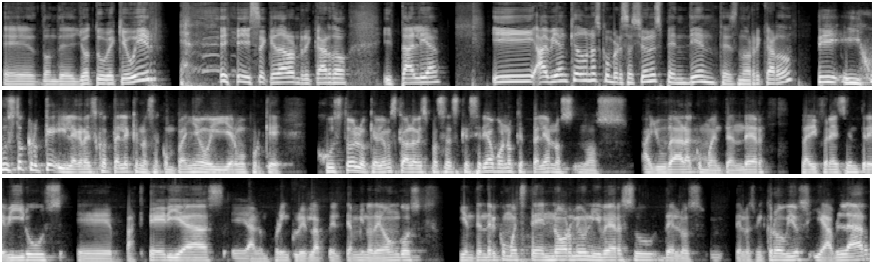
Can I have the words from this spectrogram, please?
eh, donde yo tuve que huir y se quedaron Ricardo y Talia. Y habían quedado unas conversaciones pendientes, ¿no, Ricardo? Sí, y justo creo que, y le agradezco a Talia que nos acompañe hoy, Guillermo, porque justo lo que habíamos quedado la vez pasada es que sería bueno que Talia nos, nos ayudara como a entender la diferencia entre virus, eh, bacterias, eh, a lo mejor incluir el término de hongos y entender como este enorme universo de los, de los microbios y hablar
